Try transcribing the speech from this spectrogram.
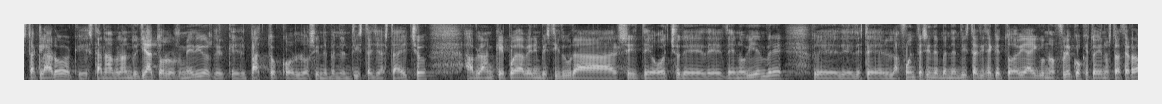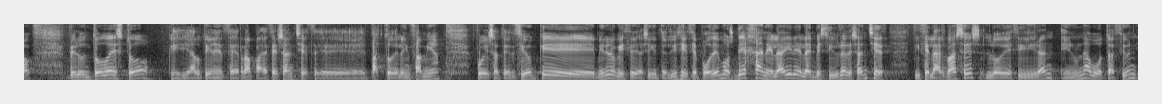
está claro que están hablando ya todos los medios de que el pacto con los independentistas ya está hecho. Hablan que puede haber investidura el 7 o 8 de, noviembre. Desde este, las fuentes independentistas dicen que todavía hay unos flecos, que todavía no está cerrado. Pero en todo esto, que ya lo tiene cerrado, parece Sánchez, eh, el pacto de la infamia, pues atención que, miren lo que dice la siguiente dice, dice, Podemos deja en el aire la investidura de Sánchez. Dice, las bases lo decidirán en una votación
